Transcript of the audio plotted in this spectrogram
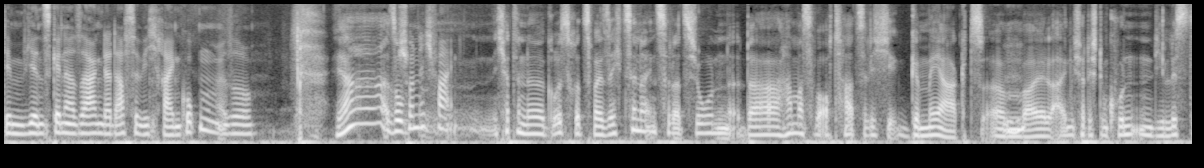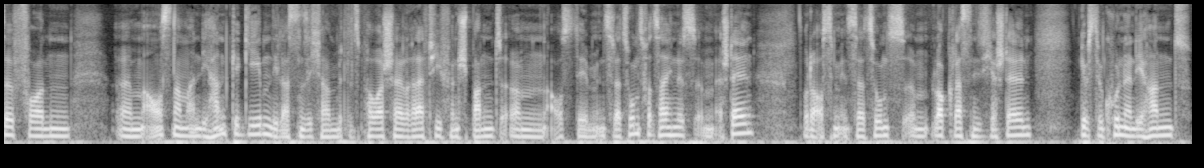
dem Virenscanner sagen, da darfst du nicht reingucken. Also ja, also schon nicht fein. Ich hatte eine größere 216er Installation, da haben wir es aber auch tatsächlich gemerkt, ähm, mhm. weil eigentlich hatte ich dem Kunden die Liste von ähm, Ausnahmen an die Hand gegeben. Die lassen sich ja mittels PowerShell relativ entspannt ähm, aus dem Installationsverzeichnis ähm, erstellen oder aus dem Installationslog lassen die sich erstellen. Gibst dem Kunden an die Hand,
